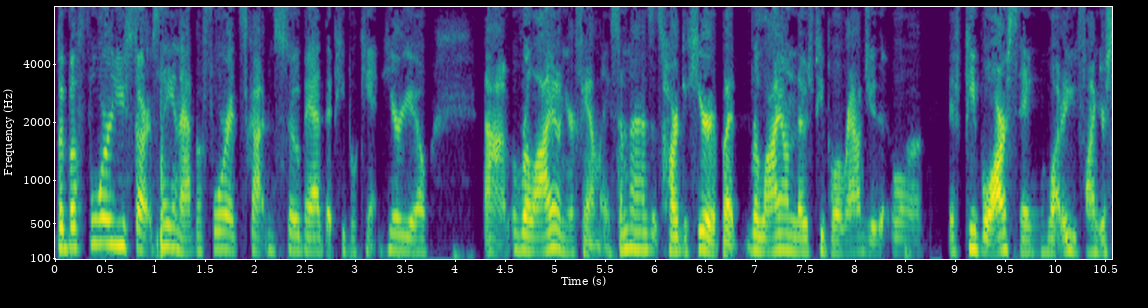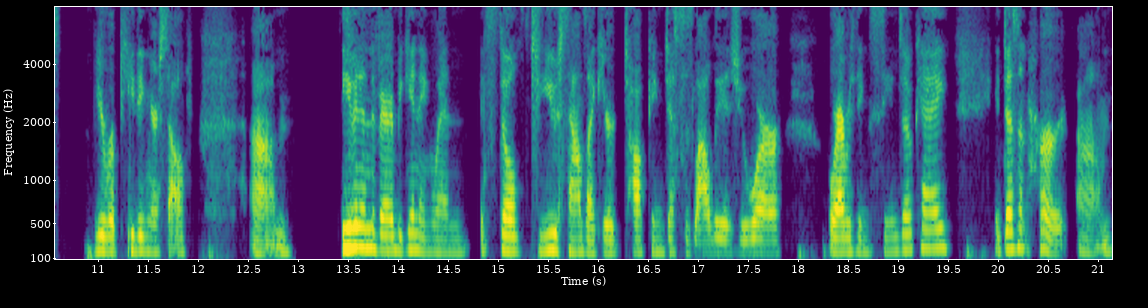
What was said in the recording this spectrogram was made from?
but before you start saying that, before it's gotten so bad that people can't hear you, um, rely on your family. Sometimes it's hard to hear it, but rely on those people around you. That, or if people are saying, "What?" or you find you're you're repeating yourself. Um, even in the very beginning, when it still to you sounds like you're talking just as loudly as you were, or everything seems okay, it doesn't hurt. Um,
